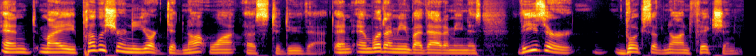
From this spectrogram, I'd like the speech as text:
And my publisher in New York did not want us to do that. And and what I mean by that, I mean is these are books of nonfiction,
